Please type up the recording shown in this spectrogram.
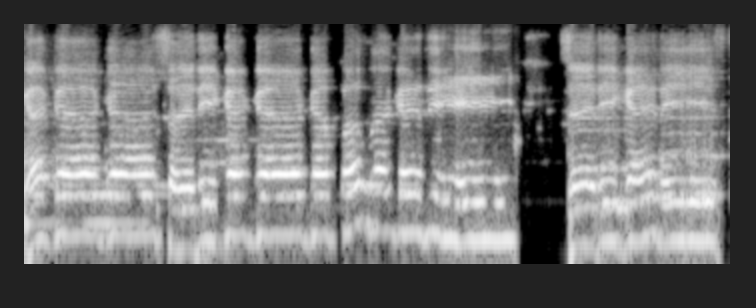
గ గ గ. సరి గ గ గ ప మ గ రి. సరి గ రి స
